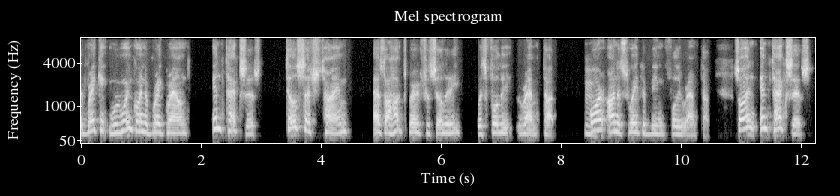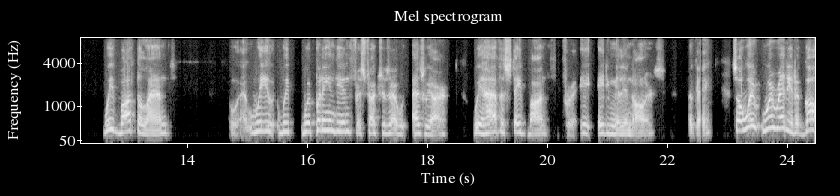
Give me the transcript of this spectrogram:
breaking. We weren't going to break ground in Texas till such time as the Hawkesbury facility was fully ramped up mm. or on its way to being fully ramped up. So in, in Texas, we bought the land. We we we're putting in the infrastructures as we are. We have a state bond for eighty million dollars. Okay, so we're we're ready to go.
